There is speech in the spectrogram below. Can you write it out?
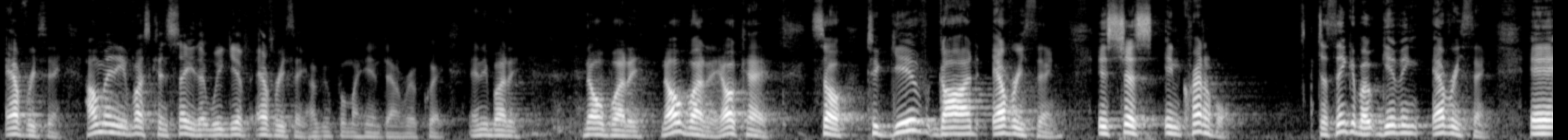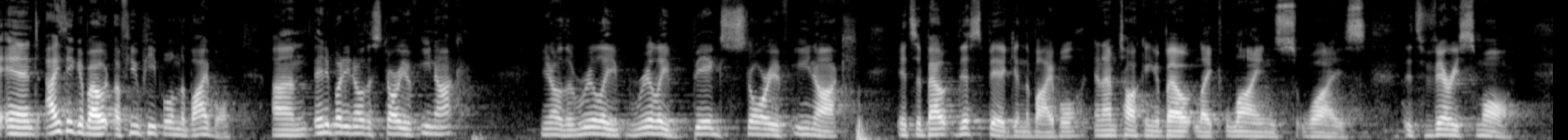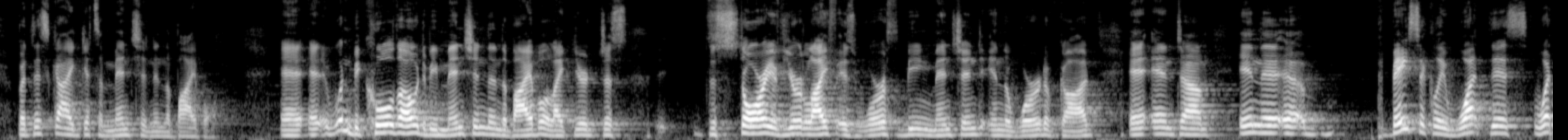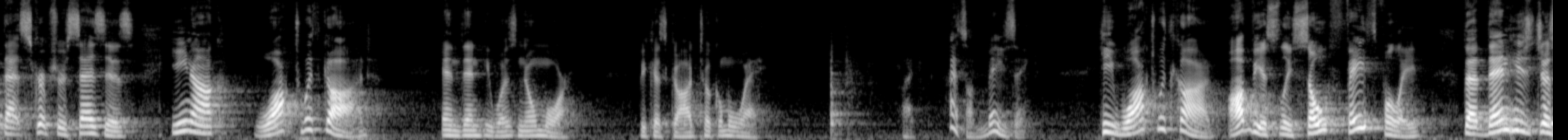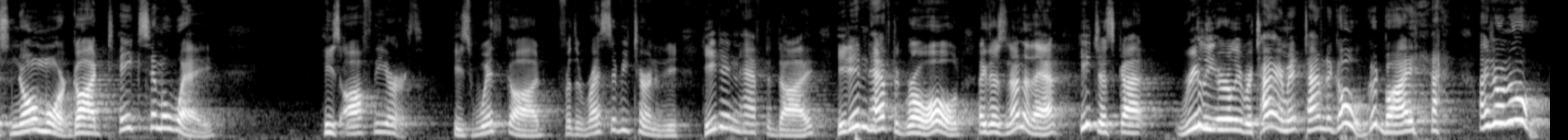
Everything. How many of us can say that we give everything? I'm going to put my hand down real quick. Anybody? Nobody. Nobody. Okay. So to give God everything is just incredible. To think about giving everything. And I think about a few people in the Bible. Um, anybody know the story of Enoch? You know, the really, really big story of Enoch. It's about this big in the Bible, and I'm talking about like lines wise. It's very small. But this guy gets a mention in the Bible. And, and it wouldn't be cool, though, to be mentioned in the Bible. Like you're just, the story of your life is worth being mentioned in the Word of God. And, and um, in the, uh, basically, what, this, what that scripture says is Enoch walked with God and then he was no more because God took him away. Like, that's amazing. He walked with God, obviously so faithfully that then he's just no more. God takes him away. He's off the earth. He's with God for the rest of eternity. He didn't have to die. He didn't have to grow old. Like, there's none of that. He just got really early retirement. Time to go. Goodbye. I don't know.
